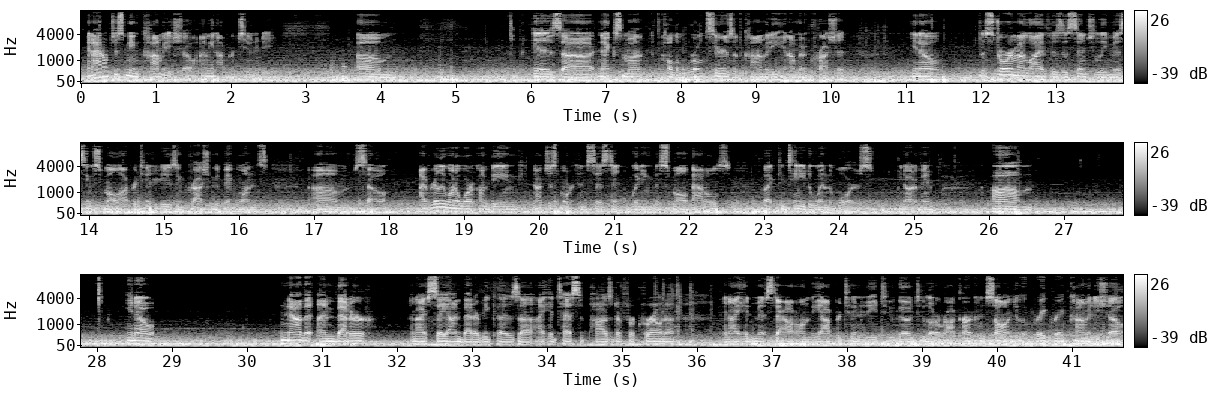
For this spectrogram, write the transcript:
and I don't just mean comedy show. I mean opportunity. Um, is uh, next month. It's called the World Series of Comedy, and I'm going to crush it. You know, the story of my life is essentially missing small opportunities and crushing the big ones. Um, so I really want to work on being not just more consistent winning the small battles, but continue to win the wars. You know what I mean? Um, you know, now that I'm better, and I say I'm better because uh, I had tested positive for corona and I had missed out on the opportunity to go to Little Rock, Arkansas and do a great, great comedy show.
